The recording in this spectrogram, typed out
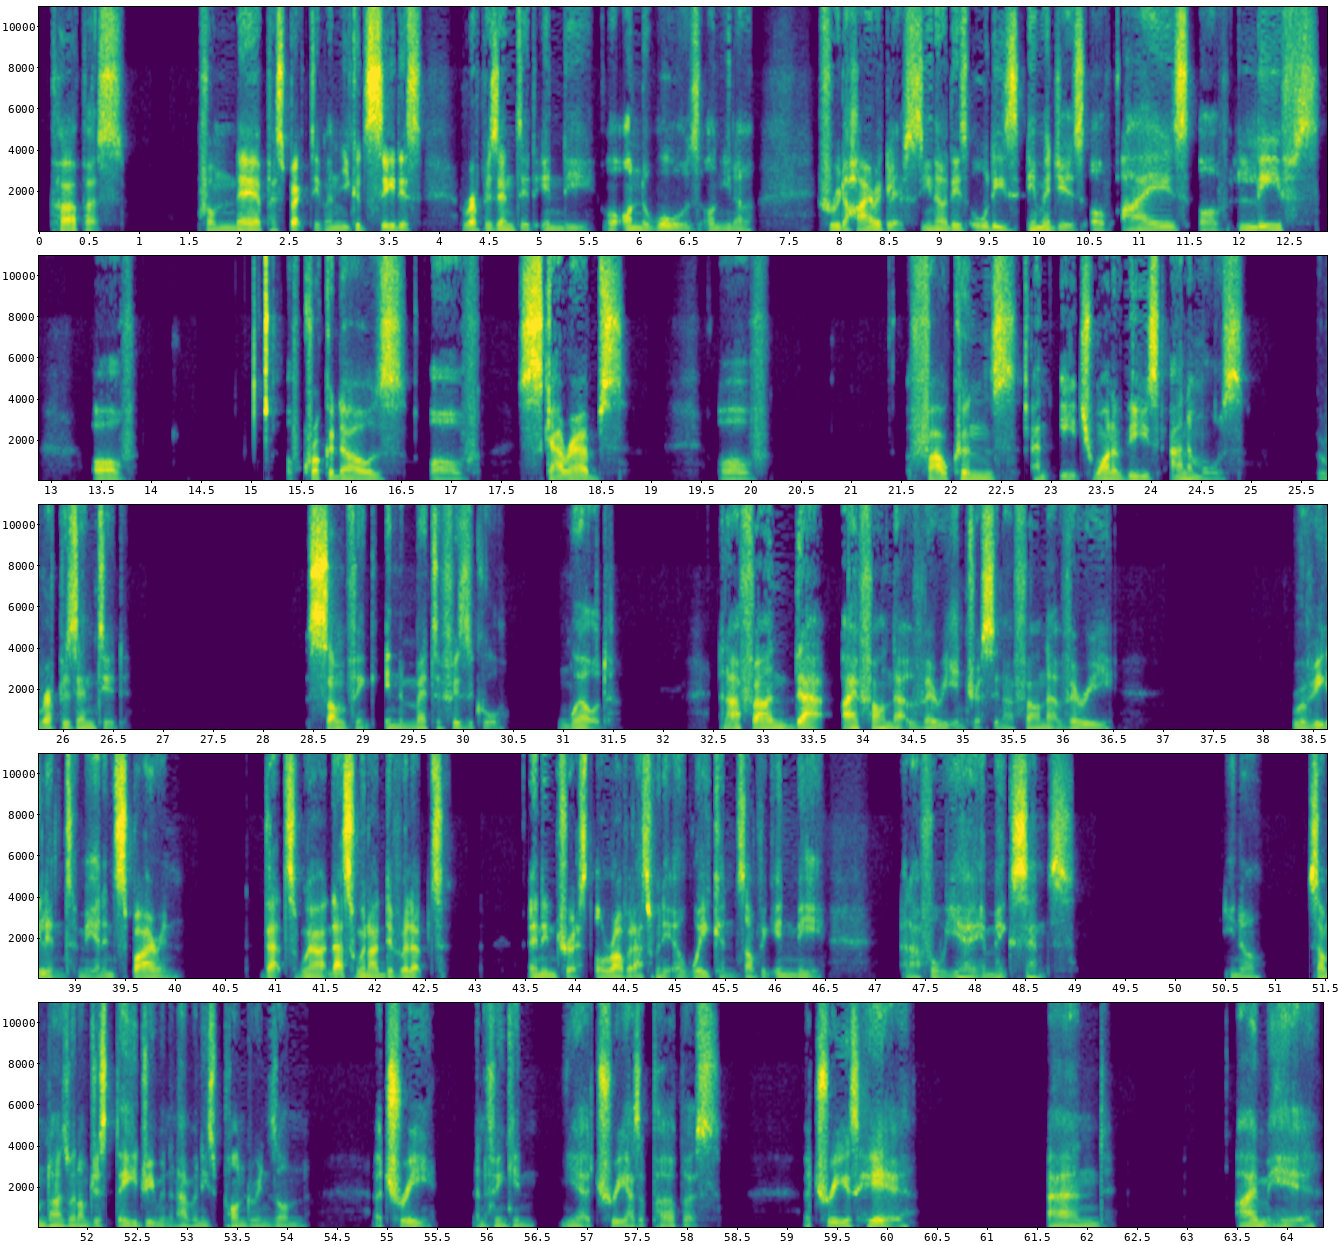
purpose from their perspective. And you could see this represented in the or on the walls on you know through the hieroglyphs. You know there's all these images of eyes of leaves of of crocodiles of scarabs of falcons, and each one of these animals represented something in the metaphysical world. And I found that I found that very interesting. I found that very revealing to me and inspiring. That's where I, that's when I developed an interest, or rather, that's when it awakened something in me, and I thought, yeah, it makes sense. You know, sometimes when I'm just daydreaming and having these ponderings on a tree and thinking, yeah, a tree has a purpose. A tree is here and I'm here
